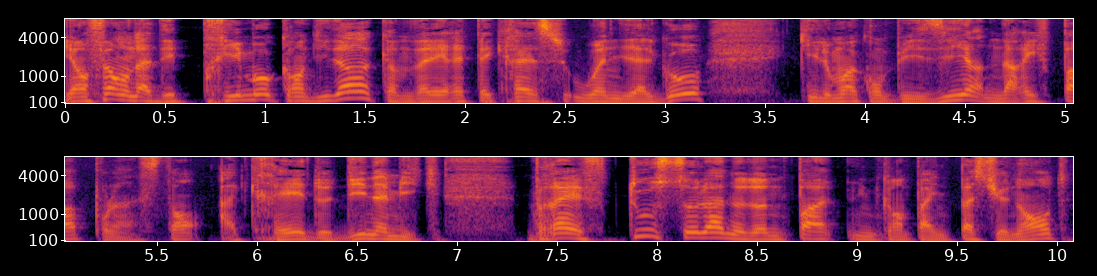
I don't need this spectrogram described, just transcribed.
Et enfin, on a des primo-candidats comme Valérie Pécresse ou Anne Hidalgo qui, le moins qu'on puisse dire, n'arrivent pas pour l'instant à créer de dynamique. Bref, tout cela ne donne pas une campagne passionnante.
